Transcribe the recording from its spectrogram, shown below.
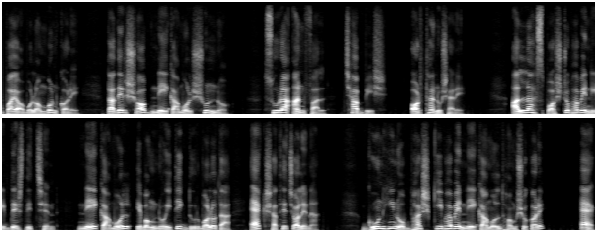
উপায় অবলম্বন করে, তাদের সব নেক আমল শূন্য। সুরা আনফাল ২৬ অর্থানুসারে। আল্লাহ স্পষ্টভাবে নির্দেশ দিচ্ছেন, নেক আমল এবং নৈতিক দুর্বলতা একসাথে চলে না। গুণহীন অভ্যাস কীভাবে নেক আমল ধ্বংস করে? এক,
